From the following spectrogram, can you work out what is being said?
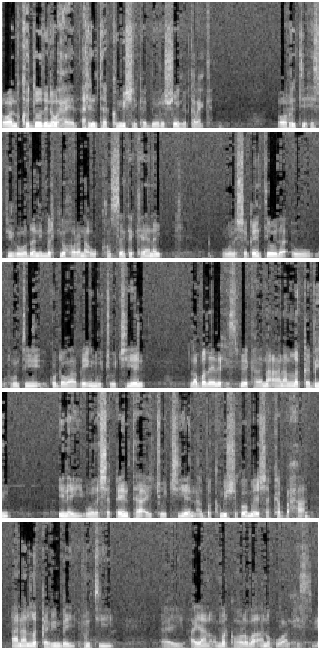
oo aanu ka doodayna waxay ahayd arrinta commissionka doorashooyinka qaranka oo runtii xisbiga wadani markii horena uu consern ka keenay wada shaqayntooda uu runtii ku dhawaaqay inuu joojiyeen. Labadeeda xisbiye kalena aanaan la qabin inay wada shaqayntaa ay joojiyeen amba commissionka oo meesha ka baxa aanaan la qabin bay runtii ayaan marka horeba anagu aan xisbi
